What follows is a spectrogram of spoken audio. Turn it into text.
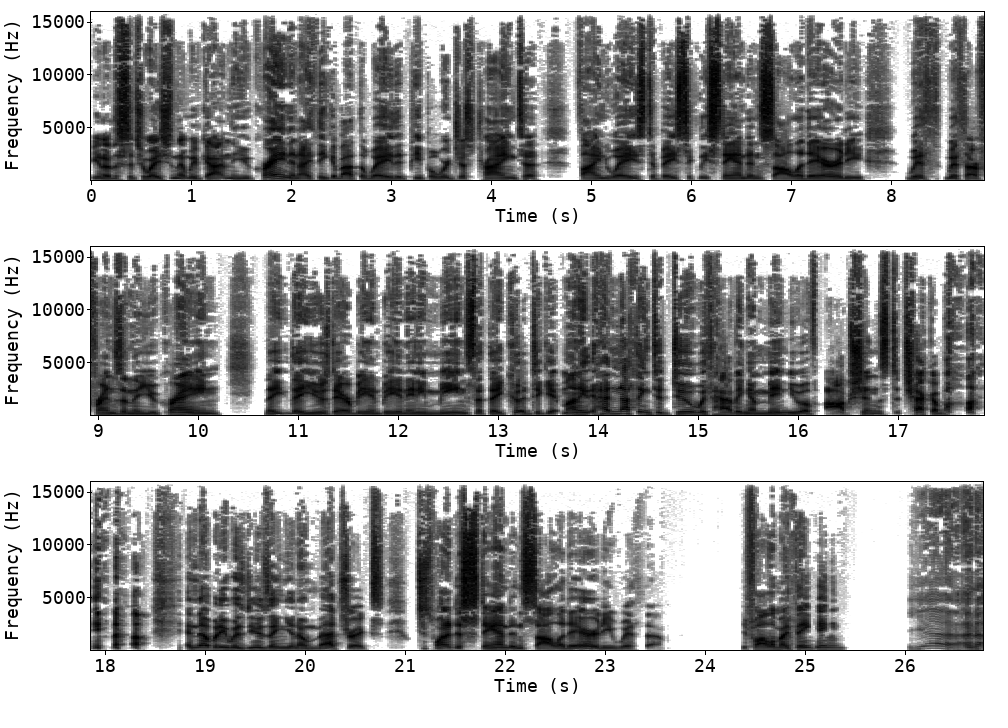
you know, the situation that we've got in the Ukraine, and I think about the way that people were just trying to find ways to basically stand in solidarity with with our friends in the Ukraine. They they used Airbnb and any means that they could to get money. It had nothing to do with having a menu of options to check a buy, you know? and nobody was using you know metrics. Just wanted to stand in solidarity with them. You follow my thinking? Yeah, and uh,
